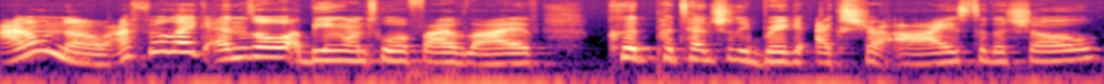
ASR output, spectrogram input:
I don't know. I feel like Enzo being on 205 Live could potentially bring extra eyes to the show,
